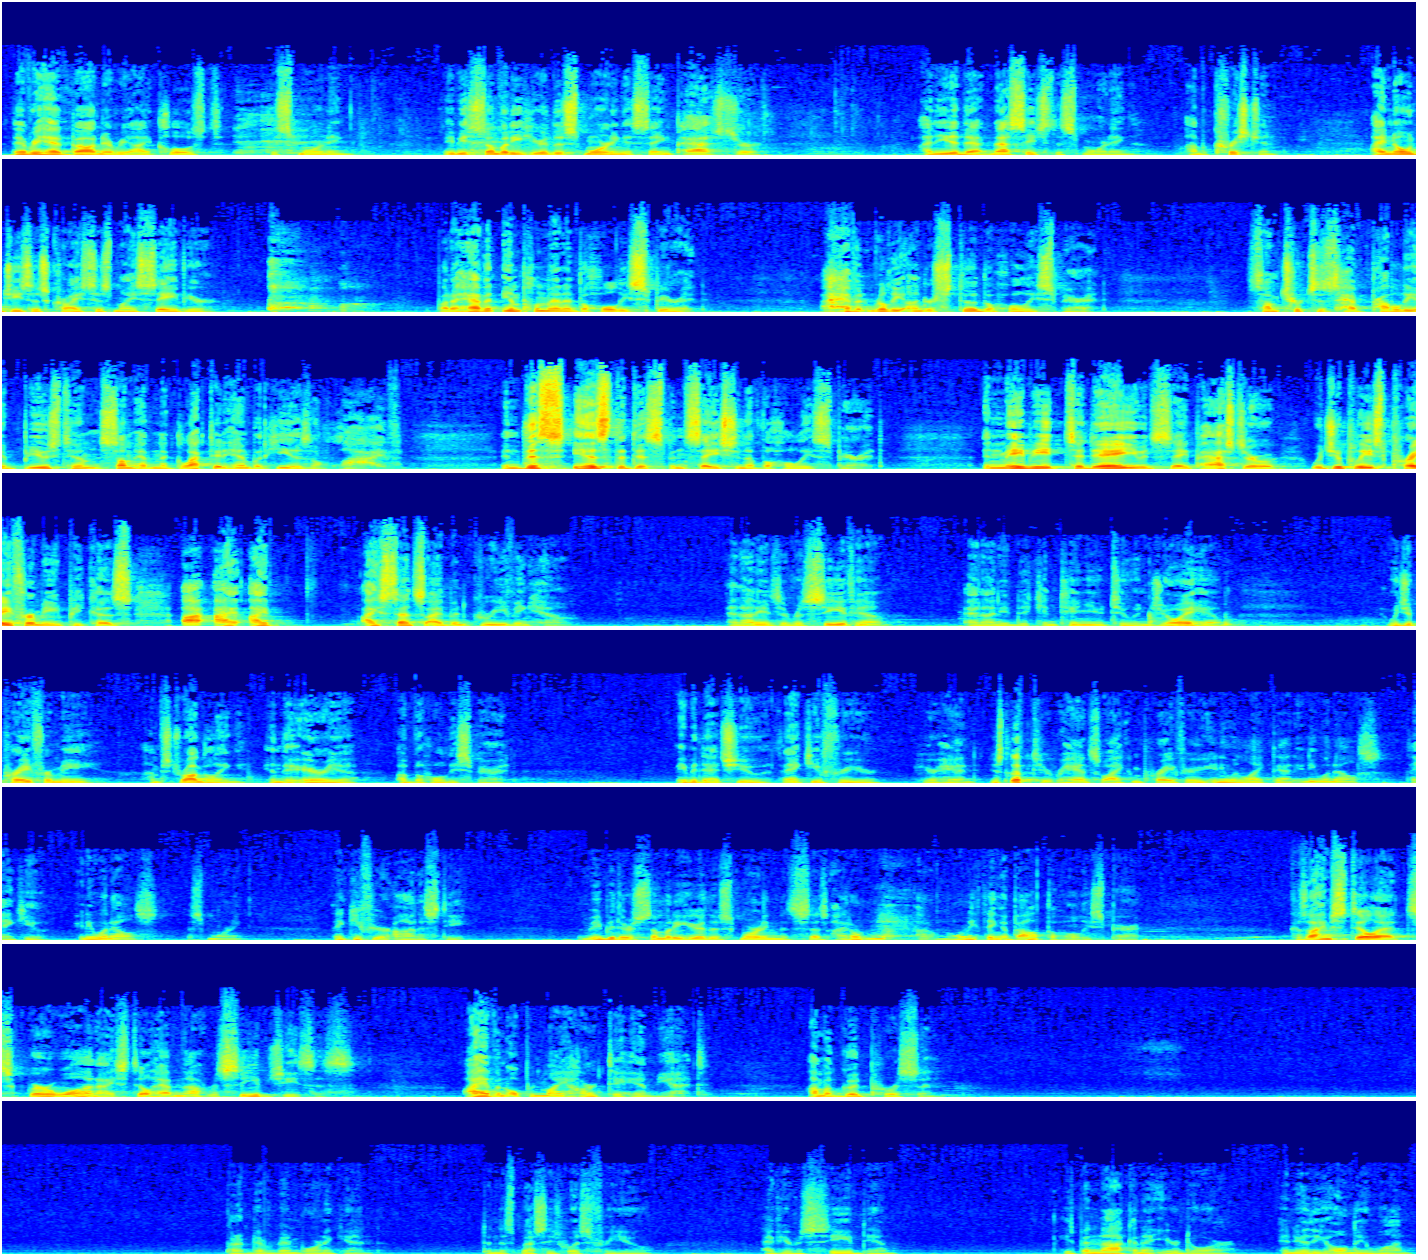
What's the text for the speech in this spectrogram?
With every head bowed and every eye closed this morning, maybe somebody here this morning is saying, Pastor, I needed that message this morning. I'm a Christian. I know Jesus Christ is my Savior. But I haven't implemented the Holy Spirit. I haven't really understood the Holy Spirit. Some churches have probably abused him, some have neglected him, but he is alive. And this is the dispensation of the Holy Spirit. And maybe today you would say, Pastor, would you please pray for me because I, I, I, I sense I've been grieving him. And I need to receive him and I need to continue to enjoy Him. Would you pray for me? I'm struggling in the area of the Holy Spirit. Maybe that's you. Thank you for your, your hand. Just lift your hand so I can pray for you. Anyone like that? Anyone else? Thank you. Anyone else this morning? Thank you for your honesty. Maybe there's somebody here this morning that says, I don't know, I don't know anything about the Holy Spirit. Because I'm still at square one. I still have not received Jesus. I haven't opened my heart to Him yet. I'm a good person. But I've never been born again. Then this message was for you. Have you received Him? He's been knocking at your door, and you're the only one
